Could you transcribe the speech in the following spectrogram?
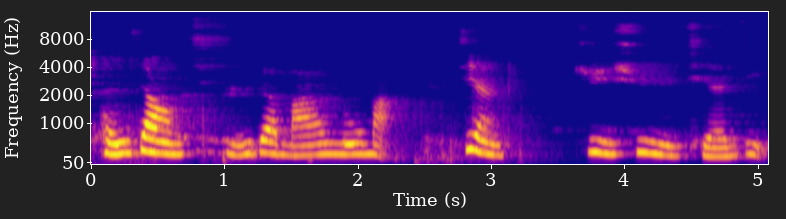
丞相骑着马鲁马，剑继续前进。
